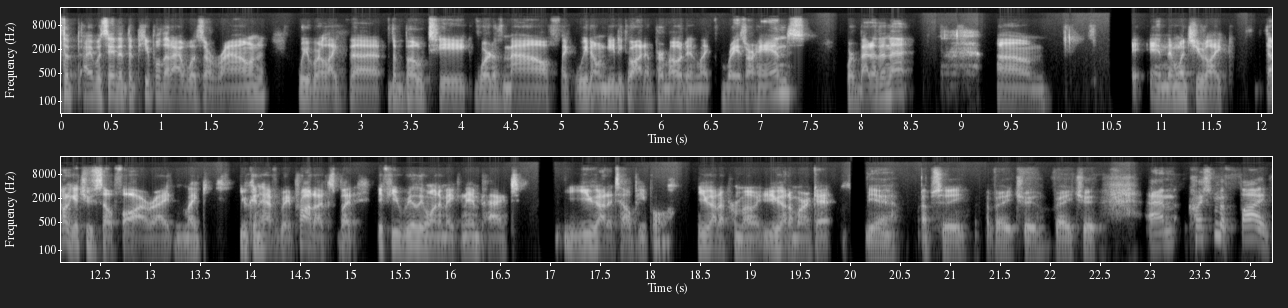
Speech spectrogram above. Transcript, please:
the, I would say that the people that I was around, we were like the the boutique, word of mouth. Like we don't need to go out and promote and like raise our hands. We're better than that. Um, and then once you like, that'll get you so far, right? And like you can have great products, but if you really want to make an impact, you got to tell people, you got to promote, you got to market. Yeah, absolutely. Very true. Very true. Um, question number five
